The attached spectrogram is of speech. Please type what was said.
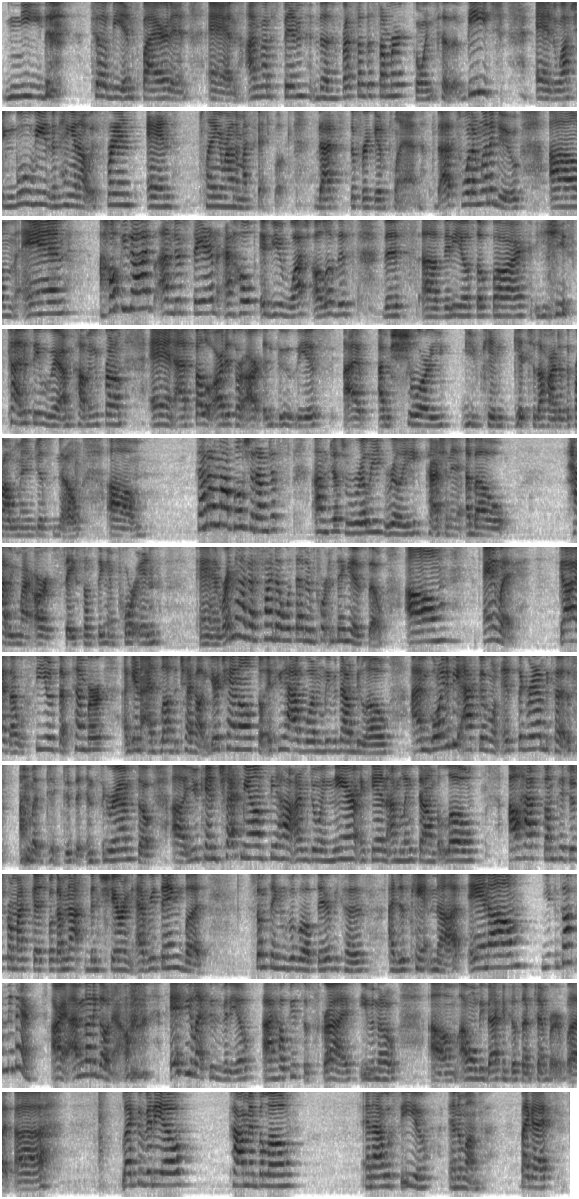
need to be inspired and and I'm gonna spend the rest of the summer going to the beach and watching movies and hanging out with friends and playing around in my sketchbook. That's the freaking plan. That's what I'm gonna do. Um, and I hope you guys understand. I hope if you watch all of this this uh, video so far, you kind of see where I'm coming from. And as fellow artists or art enthusiasts, I, I'm sure you, you can get to the heart of the problem and just know um, that I'm not bullshit. I'm just I'm just really, really passionate about having my art say something important. And right now I gotta find out what that important thing is. So, um, anyway, guys, I will see you in September. Again, I'd love to check out your channel. So if you have one, leave it down below. I'm going to be active on Instagram because I'm addicted to Instagram. So uh, you can check me out and see how I'm doing there. Again, I'm linked down below. I'll have some pictures from my sketchbook. I'm not been sharing everything, but some things will go up there because I just can't not. And um, you can talk to me there. All right, I'm gonna go now. if you like this video, I hope you subscribe, even though um, I won't be back until September. But uh, like the video, comment below, and I will see you in a month. Bye guys.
